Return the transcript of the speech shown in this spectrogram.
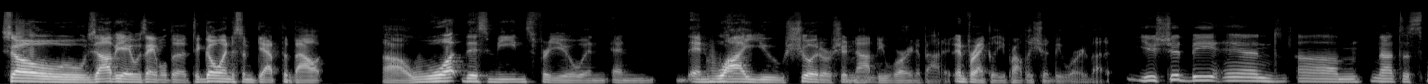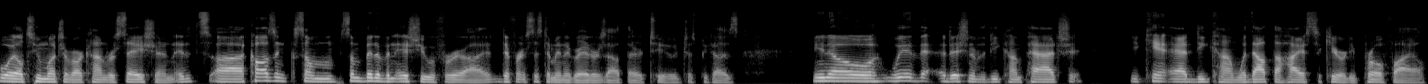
so Xavier was able to to go into some depth about uh, what this means for you and and and why you should or should not mm-hmm. be worried about it. And frankly, you probably should be worried about it. You should be, and um, not to spoil too much of our conversation, it's uh, causing some some bit of an issue for uh, different system integrators out there too. Just because, you know, with the addition of the DCOM patch, you can't add DCOM without the highest security profile,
